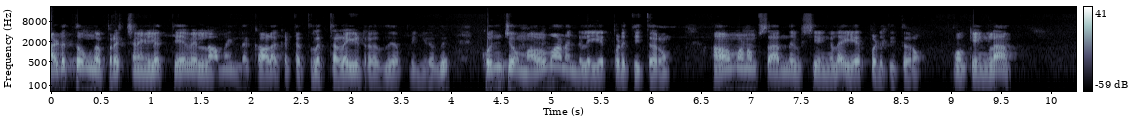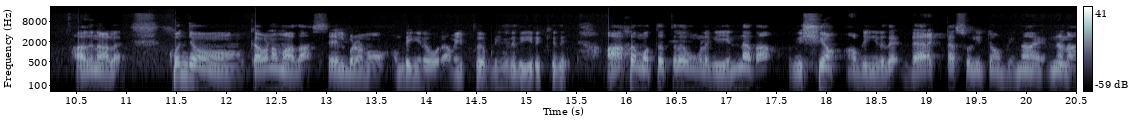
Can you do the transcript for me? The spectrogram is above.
அடுத்தவங்க பிரச்சனைகளை தேவையில்லாமல் இந்த காலகட்டத்தில் தலையிடுறது அப்படிங்கிறது கொஞ்சம் அவமானங்களை ஏற்படுத்தி தரும். அவமானம் சார்ந்த விஷயங்களை ஏற்படுத்தி தரும். ஓகேங்களா? அதனால கொஞ்சம் கவனமாக தான் செயல்படணும் அப்படிங்கிற ஒரு அமைப்பு அப்படிங்கிறது இருக்குது. ஆக மொத்தத்தில் உங்களுக்கு என்னதான் விஷயம் அப்படிங்கிறத டைரக்டாக சொல்லிட்டோம் அப்படின்னா என்னன்னா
